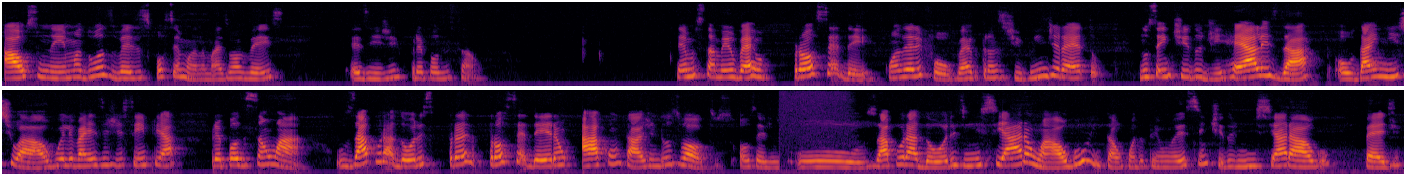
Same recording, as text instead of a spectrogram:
ao cinema duas vezes por semana. Mais uma vez, exige preposição. Temos também o verbo proceder. Quando ele for verbo transitivo indireto, no sentido de realizar ou dar início a algo, ele vai exigir sempre a preposição a. Os apuradores procederam à contagem dos votos, ou seja, os apuradores iniciaram algo, então quando eu tenho esse sentido de iniciar algo, pede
